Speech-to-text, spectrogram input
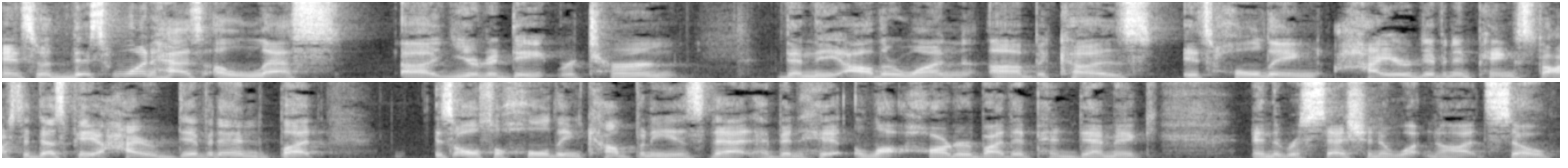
And so this one has a less uh, year to date return than the other one uh, because it's holding higher dividend paying stocks. It does pay a higher dividend, but is also holding companies that have been hit a lot harder by the pandemic and the recession and whatnot. So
